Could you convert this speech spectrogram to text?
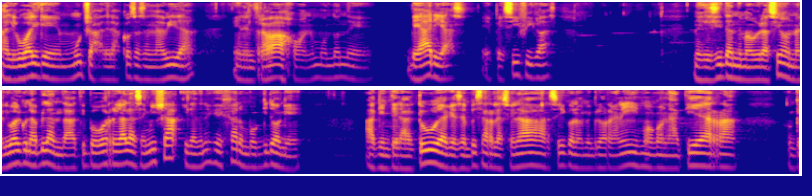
Al igual que muchas de las cosas en la vida, en el trabajo, en un montón de, áreas específicas, necesitan de maduración, al igual que una planta, tipo vos regalas semilla y la tenés que dejar un poquito a que, a que interactúe, a que se empiece a relacionar ¿sí? con los microorganismos, con la tierra, ¿ok?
